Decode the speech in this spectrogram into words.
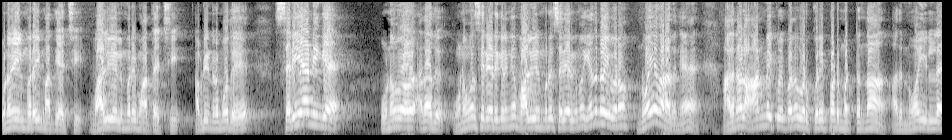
உணவியல் முறை மாற்றியாச்சு வாழ்வியல் முறை மாற்றாச்சு அப்படின்ற போது சரியாக நீங்கள் உணவு அதாவது உணவும் சரியாக எடுக்கிறீங்க வாழ்வியல் முறை சரியாக இருக்கும்போது எந்த நோய் வரும்? நோயே வராதுங்க. அதனால் ஆண்மை குறைபாடு ஒரு குறைபாடு மட்டும்தான். அது நோய் இல்லை.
